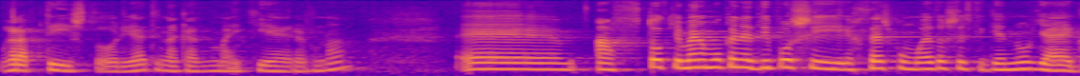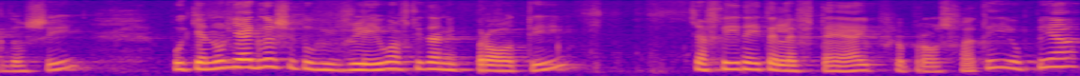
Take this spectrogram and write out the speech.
γραπτή ιστορία, την ακαδημαϊκή έρευνα. Ε, αυτό και εμένα μου έκανε εντύπωση χθε που μου έδωσε στην καινούρια έκδοση, που η καινούρια έκδοση του βιβλίου, αυτή ήταν η πρώτη και αυτή είναι η τελευταία, η πιο πρόσφατη, η οποία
